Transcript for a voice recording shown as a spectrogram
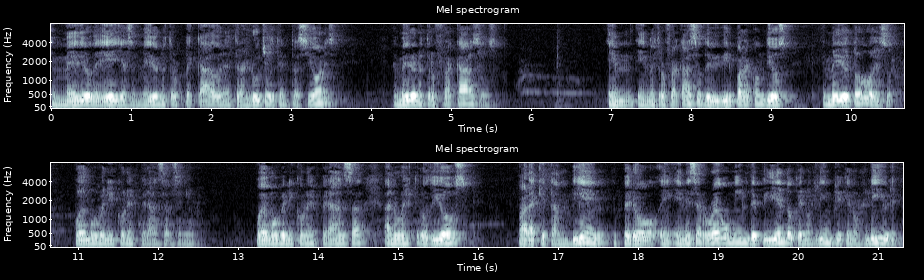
en medio de ellas, en medio de nuestros pecados, de nuestras luchas y tentaciones, en medio de nuestros fracasos, en, en nuestros fracasos de vivir para con Dios, en medio de todo eso, podemos venir con esperanza al Señor. Podemos venir con esperanza a nuestro Dios para que también, pero en, ese ruego humilde, pidiendo que nos limpie, que nos libre,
